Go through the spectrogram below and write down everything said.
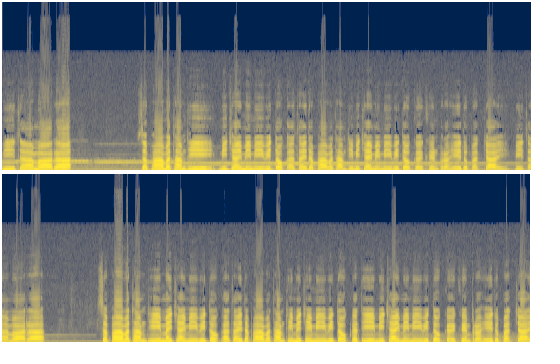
มีสามวาระ สภาวธรรมที่มิใช่ไม่มีวิตก อาศัยสภาวธรรมที่ไม่ใช่ไม่มีวิตกเกิดขึ้นเพราะเหตุปัจจัย มีสามวาระ สภาวธรรมที่ไม่ใช่มีวิตกอาศัยสภาวธรรมที่ไม่ใช่มีวิตกและที่มิใช่ไม่มีวิตกเกิดขึ้นเพราะเหตุปัจจัย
